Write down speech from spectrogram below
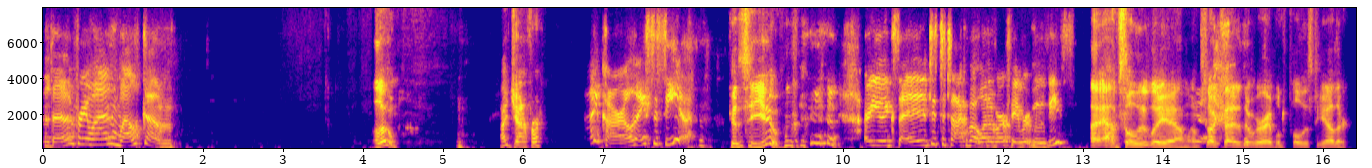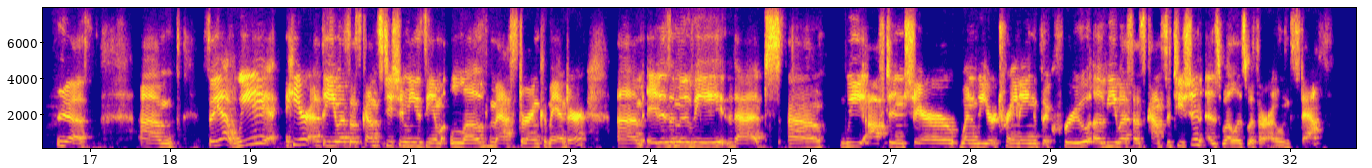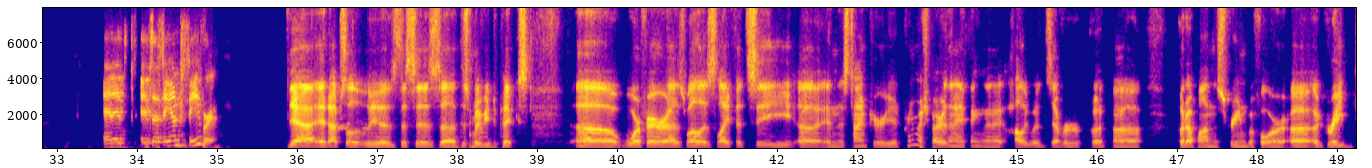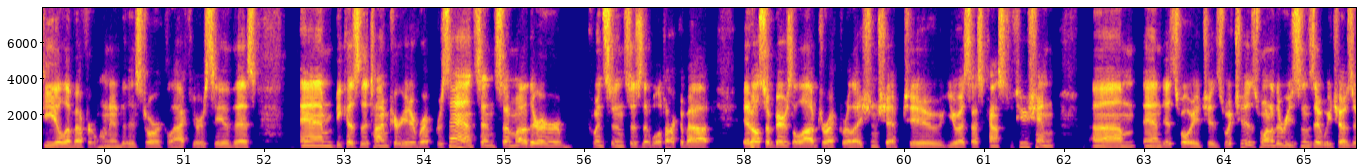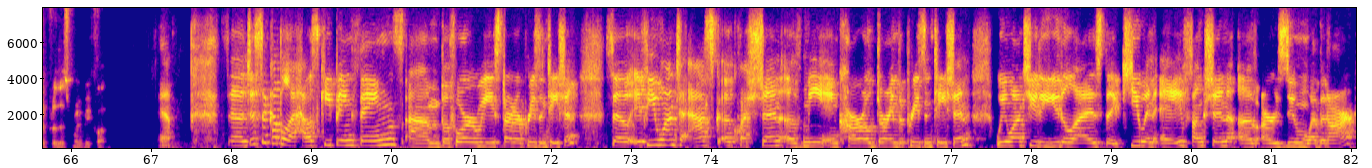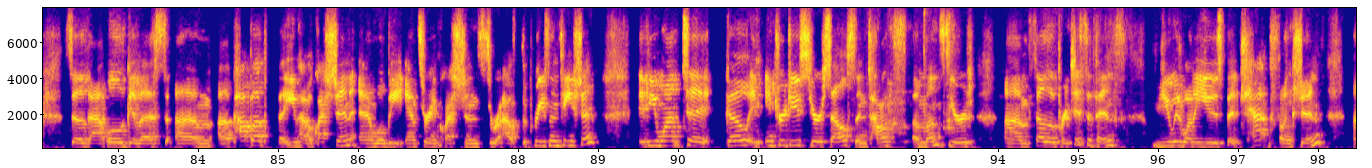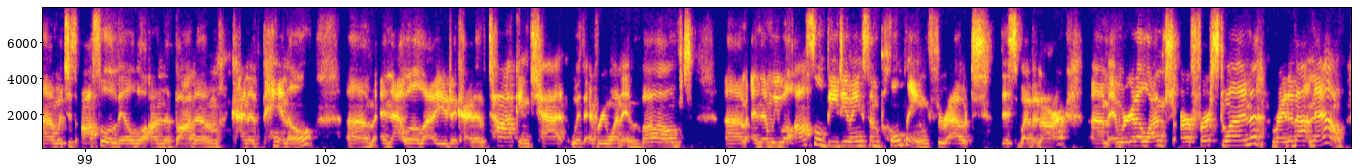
Hello, everyone. Welcome. Hello. Hi, Jennifer. Hi, Carl. Nice to see you. Good to see you. Are you excited to talk about one of our favorite movies? I absolutely am. I'm Yeah. so excited that we're able to pull this together. Yes. Um, so, yeah, we here at the USS Constitution Museum love Master and Commander. Um, it is a movie that uh, we often share when we are training the crew of USS Constitution as well as with our own staff. And it, it's a fan favorite. Yeah, it absolutely is. This is uh, this movie depicts uh, warfare as well as life at sea uh, in this time period pretty much better than anything that Hollywood's ever put uh, put up on the screen before. Uh, a great deal of effort went into the historical accuracy of this, and because of the time period it represents and some other coincidences that we'll talk about, it also bears a lot of direct relationship to USS Constitution um, and its voyages, which is one of the reasons that we chose it for this movie club. So just a couple of housekeeping things um, before we start our presentation. So if you want to ask a question of me and Carl during the presentation, we want you to utilize the Q&A function of our Zoom webinar. So that will give us um, a pop-up that you have a question and we'll be answering questions throughout the presentation. If you want to go and introduce yourselves and talk amongst your um, fellow participants, you would want to use the chat function, um, which is also available on the bottom kind of panel. Um, and that will allow you to kind of talk and chat with everyone involved. Um, and then we will also be doing some polling throughout this webinar. Um, and we're going to launch our first one right about now.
